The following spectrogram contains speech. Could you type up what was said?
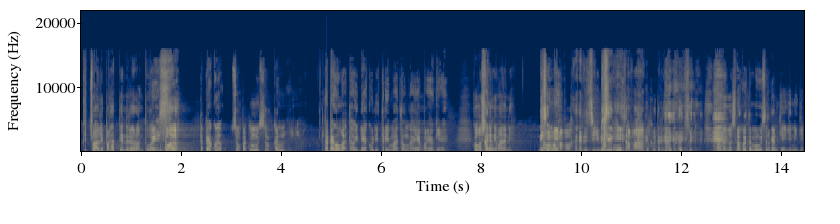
kecuali perhatian dari orang tua. Wes. Buh. Tapi aku sempat mengusulkan, tapi aku nggak tahu ide aku diterima atau enggak ya Pak Yogi. ya. Kau ngusulkan di mana nih? Di Sama sini. mama kau? di sini. Di sini. Sama aku ternyata. Apa yang? Aku tuh mengusulkan kayak gini, Gi.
